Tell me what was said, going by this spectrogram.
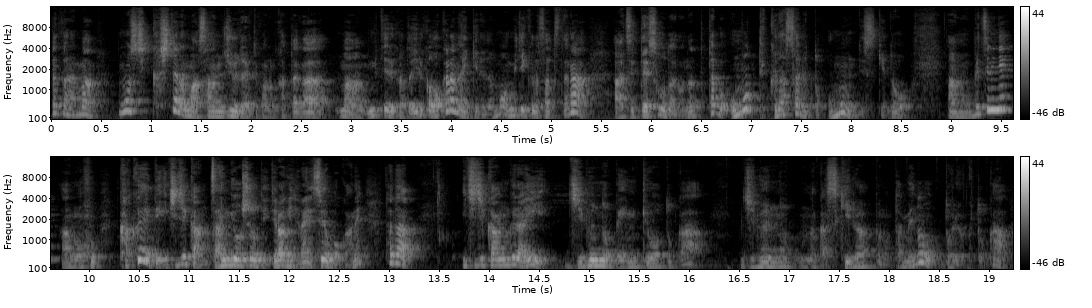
だからまあ、もしかしたらまあ30代とかの方が、まあ見てる方いるかわからないけれども、見てくださってたら、あ、絶対そうだろうなって多分思ってくださると思うんですけど、あの別にね、あの、隠れて1時間残業しようって言ってるわけじゃないですよ、僕はね。ただ、1時間ぐらい自分の勉強とか、自分のなんかスキルアップのための努力とか、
